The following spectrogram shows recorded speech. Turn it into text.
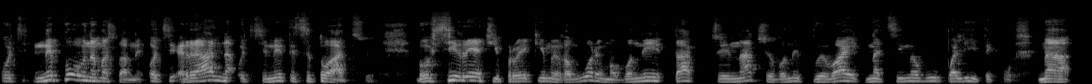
Оці... Не повномасштабний, оці... реально оцінити ситуацію. Бо всі речі, про які ми говоримо, вони так чи інакше вони впливають на цінову політику, на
